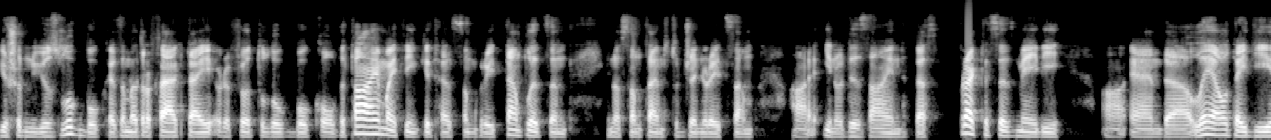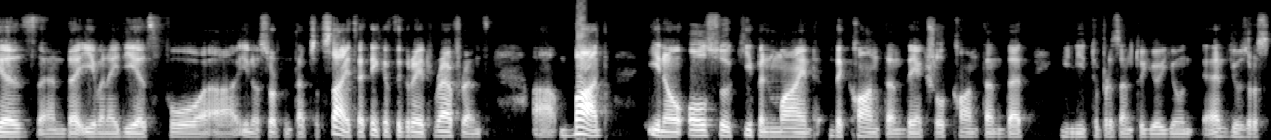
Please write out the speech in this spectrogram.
you shouldn't use Lookbook. As a matter of fact, I refer to Lookbook all the time. I think it has some great templates, and you know sometimes to generate some you know design best practices maybe uh, and uh, layout ideas and uh, even ideas for uh, you know certain types of sites i think it's a great reference uh, but you know also keep in mind the content the actual content that you need to present to your end users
